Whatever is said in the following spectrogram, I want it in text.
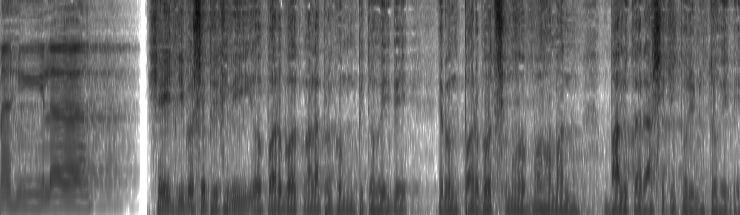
مهيلا সেই দিবসে পৃথিবী ও পর্বতমালা প্রকম্পিত হইবে এবং পর্বতসমূহ বহমান বালুকা রাশিতে পরিণত হইবে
